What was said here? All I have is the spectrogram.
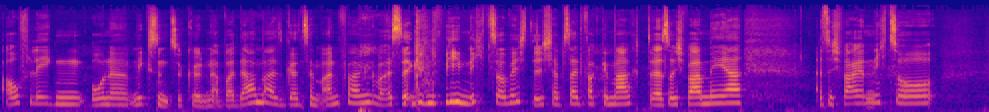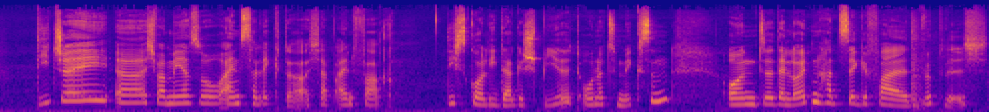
auflegen ohne mixen zu können. Aber damals, ganz am Anfang, war es irgendwie nicht so wichtig. Ich habe es einfach gemacht. Also ich war mehr, also ich war nicht so DJ, äh, ich war mehr so ein Selector. Ich habe einfach Disco-Lieder gespielt, ohne zu mixen. Und äh, den Leuten hat es sehr gefallen, wirklich.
